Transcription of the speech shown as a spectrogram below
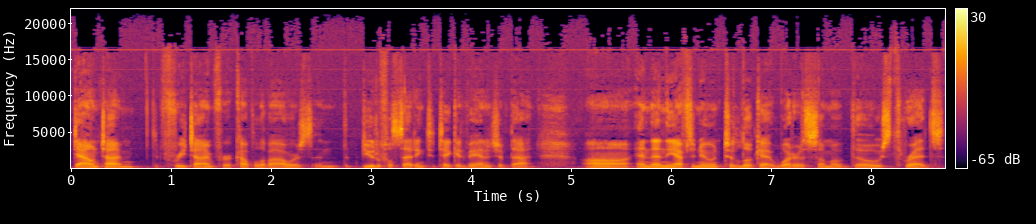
downtime, free time for a couple of hours, and the beautiful setting to take advantage of that. Uh, and then the afternoon to look at what are some of those threads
